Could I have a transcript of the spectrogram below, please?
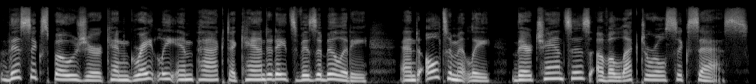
This exposure can greatly impact a candidate's visibility and ultimately their chances of electoral success.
